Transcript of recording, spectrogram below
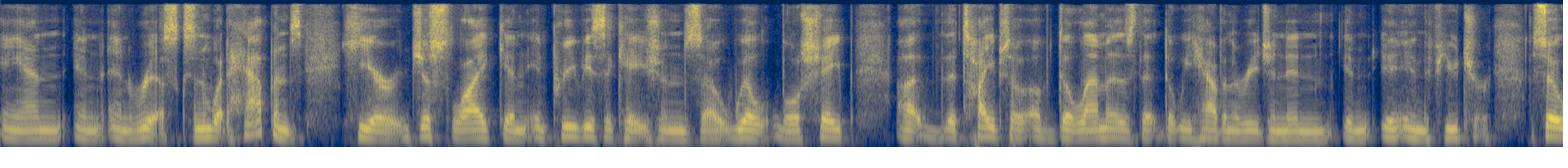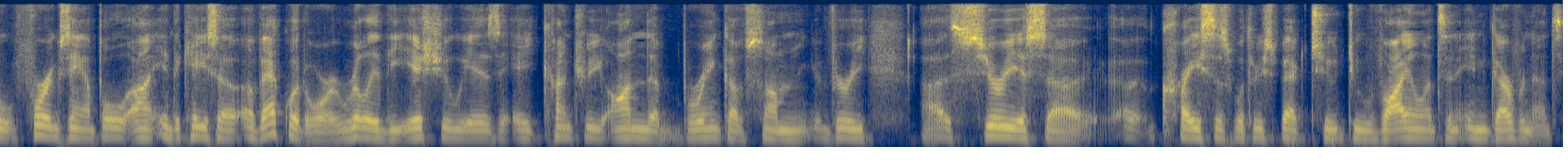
and, and and risks. And what happens here, just like in, in previous occasions, uh, will will shape uh, the types of, of dilemmas that, that we have in the region in in in the future. So, for example, uh, in the case of, of, Ecuador, really the issue is a country on the brink of some very uh, serious uh, uh crisis with respect to to violence and in governance,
